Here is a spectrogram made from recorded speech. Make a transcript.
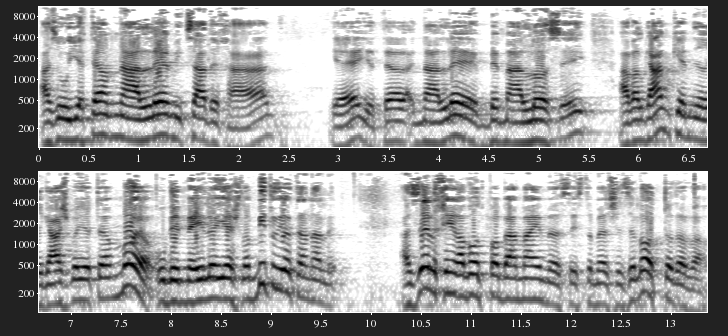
אז הוא יותר נעלה מצד אחד, יותר נעלה במעלוסי, אבל גם כן נרגש בו יותר מוער, ובמילא יש לו ביטול יותר נעלה. אז זה לכי רבות פה במיימר, זאת אומרת שזה לא אותו דבר,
